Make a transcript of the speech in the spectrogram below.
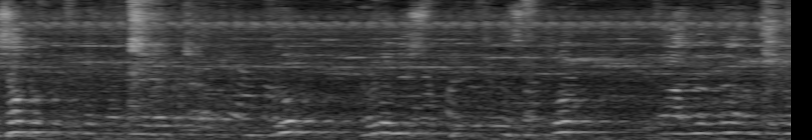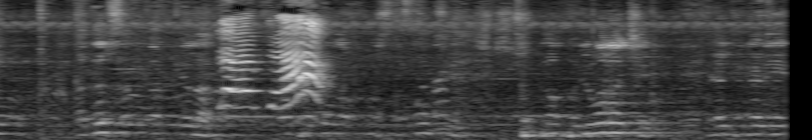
अशा पद्धतीने चाललेल्या एवढं निश्चित पद्धतीने सांगतो त्या आमचा जो आदर सत्कार केला त्याबद्दल आपण सर्वांचे आपल्या परिवाराचे या ठिकाणी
